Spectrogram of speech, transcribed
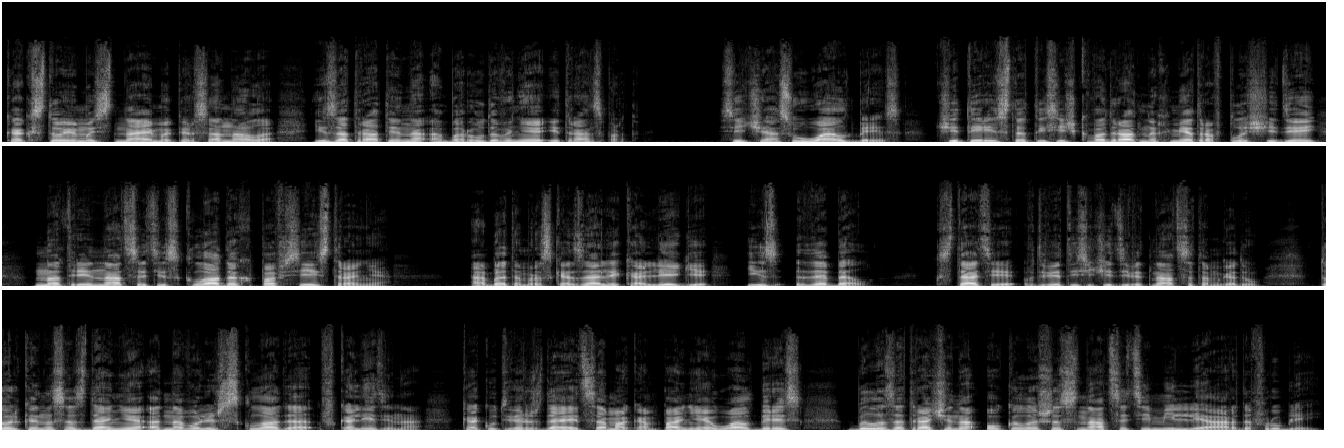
как стоимость найма персонала и затраты на оборудование и транспорт. Сейчас у Wildberries 400 тысяч квадратных метров площадей на 13 складах по всей стране. Об этом рассказали коллеги из The Bell – кстати, в 2019 году только на создание одного лишь склада в Каледино, как утверждает сама компания Wildberries, было затрачено около 16 миллиардов рублей.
